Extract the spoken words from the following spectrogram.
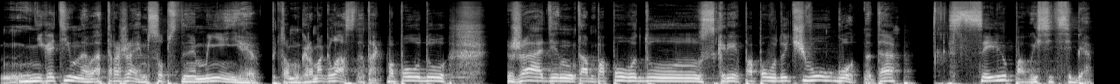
негативно отражаем собственное мнение, притом громогласно так, по поводу жаден, там, по поводу скреп, по поводу чего угодно, да? Целью повысить себя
